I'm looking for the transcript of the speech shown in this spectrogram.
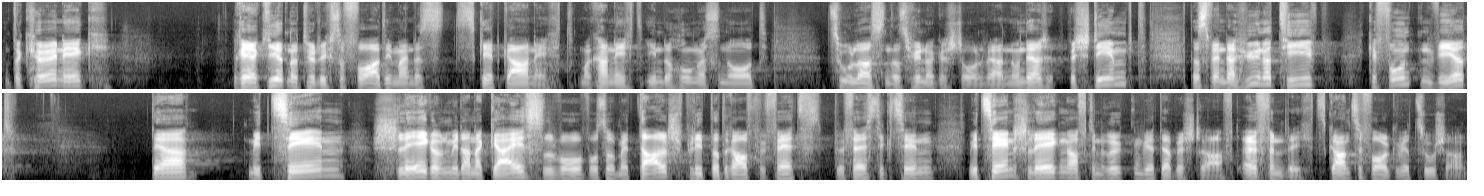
Und der König reagiert natürlich sofort. Ich meine, das, das geht gar nicht. Man kann nicht in der Hungersnot zulassen, dass Hühner gestohlen werden. Und er bestimmt, dass wenn der Hühnertieb gefunden wird, der mit zehn Schlägen mit einer Geißel, wo, wo so Metallsplitter drauf befestigt sind, mit zehn Schlägen auf den Rücken wird er bestraft, öffentlich. Das ganze Volk wird zuschauen.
